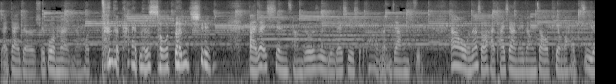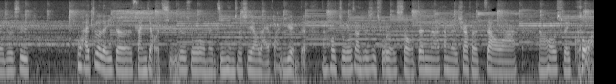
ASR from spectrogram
再带着水果们，然后 真的带了手灯去摆在现场，就是也在谢谢他们这样子。那我那时候还拍下那张照片，我还记得就是。我还做了一个三角旗，就是说我们今天就是要来还愿的。然后桌上就是除了手灯啊，他们的 s h a p 照啊，然后水果啊，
